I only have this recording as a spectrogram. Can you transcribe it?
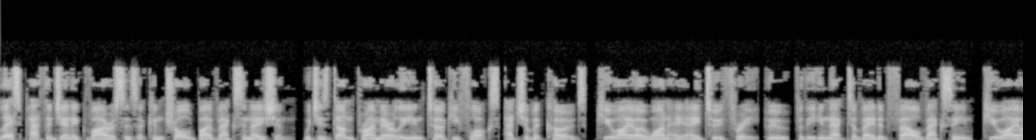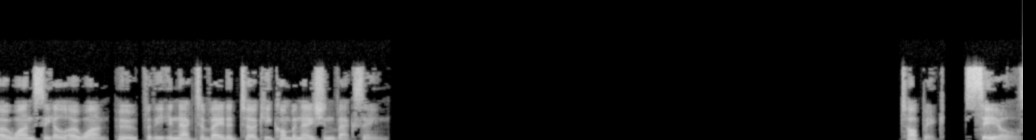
Less pathogenic viruses are controlled by vaccination, which is done primarily in turkey flocks codes, QIO1AA23 WHO for the inactivated fowl vaccine, QIO1CL01 WHO for the inactivated turkey combination vaccine. Seals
